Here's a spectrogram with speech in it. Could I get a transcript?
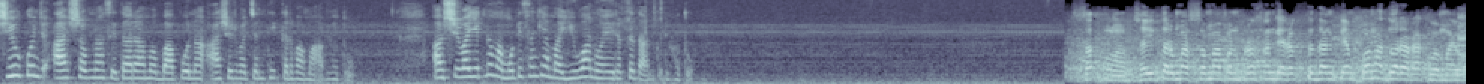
શિવકુંજ આશ્રમના સીતારામ બાપુના આશીર્વચનથી કરવામાં આવ્યું હતું. આ શિવાયજ્ઞમાં મોટી સંખ્યામાં યુવાનોએ રક્તદાન કર્યું હતું. સ- ચૈત્ર સમાપન પ્રસંગે રક્તદાન કેમ્પ કોના દ્વારા રાખવામાં આવ્યો?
